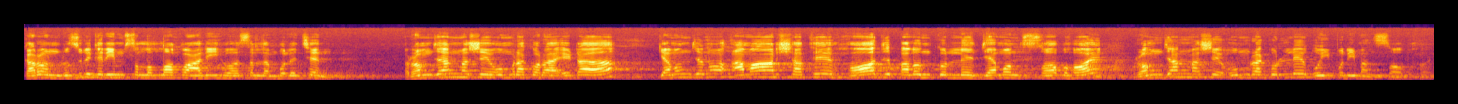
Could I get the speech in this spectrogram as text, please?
কারণ রসুল করিম সাল্লাহ আলী ওয়াসাল্লাম বলেছেন, রমজান মাসে ওমরা করা এটা কেমন যেন আমার সাথে হজ পালন করলে যেমন সব হয়, রমজান মাসে ওমরা করলে ওই পরিমাণ সব হয়।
